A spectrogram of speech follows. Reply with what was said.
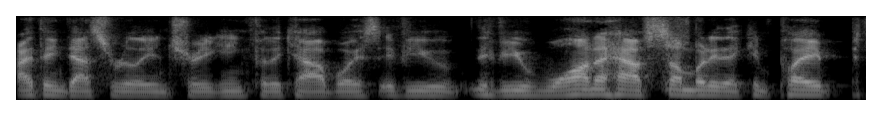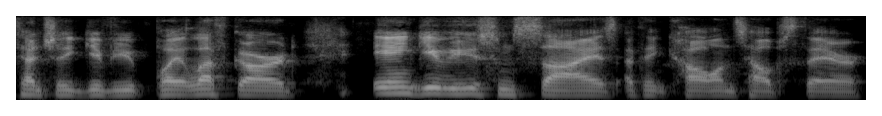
I think that's really intriguing for the Cowboys. If you if you want to have somebody that can play potentially give you play left guard and give you some size, I think Collins helps there.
